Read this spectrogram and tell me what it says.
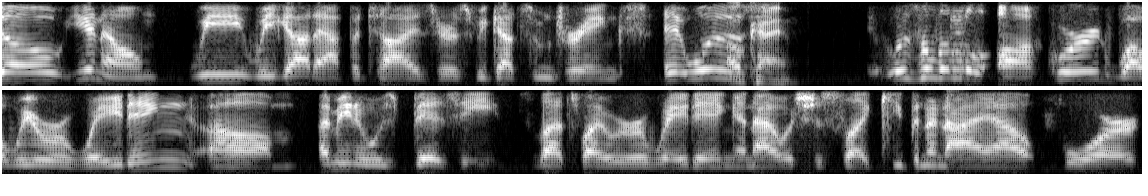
so you know, we we got appetizers, we got some drinks. It was Okay. It was a little awkward while we were waiting. Um, I mean, it was busy, so that's why we were waiting. And I was just like keeping an eye out for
